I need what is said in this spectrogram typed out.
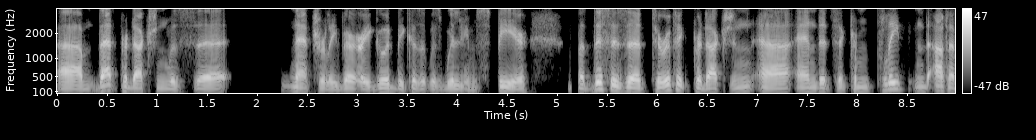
um, that production was uh, naturally very good because it was William Spier. But this is a terrific production, uh, and it's a complete and utter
